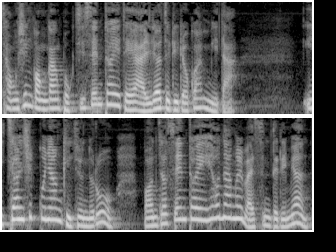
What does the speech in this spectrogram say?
정신건강복지센터에 대해 알려드리려고 합니다. 2019년 기준으로 먼저 센터의 현황을 말씀드리면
